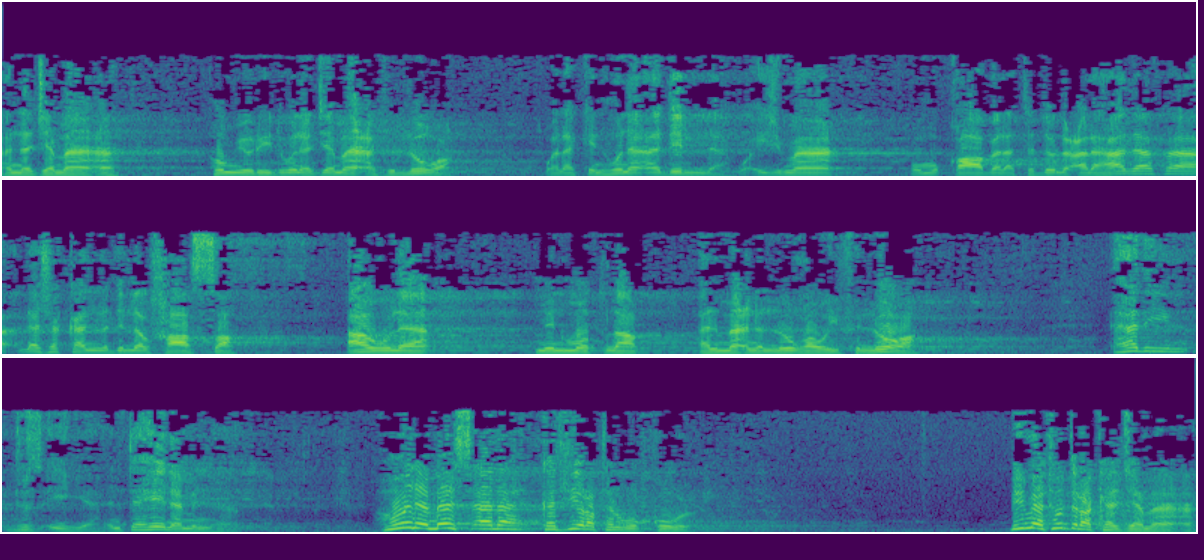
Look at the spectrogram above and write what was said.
أن الجماعة هم يريدون الجماعة في اللغة ولكن هنا أدلة وإجماع ومقابلة تدل على هذا فلا شك أن الأدلة الخاصة أولى من مطلق المعنى اللغوي في اللغة. هذه جزئية انتهينا منها. هنا مسألة كثيرة الوقوع. بما تدرك الجماعة.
